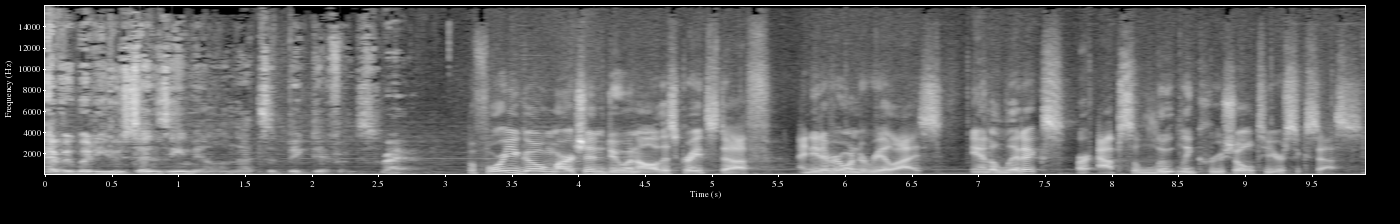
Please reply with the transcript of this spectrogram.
everybody who sends email, and that's a big difference. Right. Before you go marching doing all this great stuff, I need everyone to realize analytics are absolutely crucial to your success.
